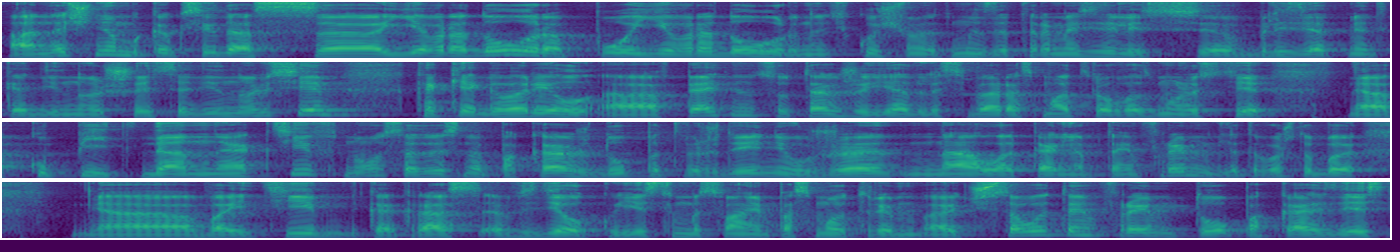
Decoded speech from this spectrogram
А начнем мы, как всегда, с э, евро-доллара. По евро-доллару на текущий момент мы затормозились вблизи отметки 1.06-1.07. Как я говорил а, в пятницу, также я для себя рассматривал возможности купить данный актив, но, соответственно, пока жду подтверждения уже на локальном таймфрейме для того, чтобы войти как раз в сделку. Если мы с вами посмотрим э, часовой таймфрейм, то пока здесь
